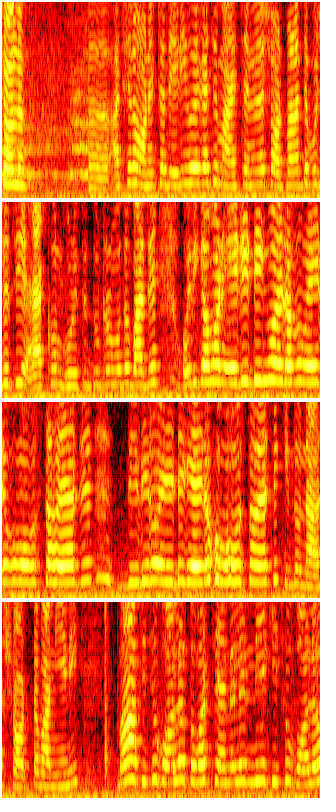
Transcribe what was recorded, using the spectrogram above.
চলো। আজকে না অনেকটা দেরি হয়ে গেছে, মায়ের চ্যানেলে শর্ট বানাতে বসেছি। এখন ঘড়িতে দুটোর মতো বাজে। ওইদিকে আমার এডিটিংও এরকম, এইরকম অবস্থা হয়ে আছে। দিদিরও এডিটিং এইরকম অবস্থা হয়ে আছে। কিন্তু না শর্টটা বানিয়ে নিই মা, কিছু বলো? তোমার চ্যানেলের নিয়ে কিছু বলো?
